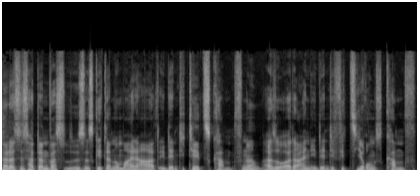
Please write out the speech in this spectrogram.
Ja, das ist, hat dann was, es, es geht dann um eine Art Identitätskampf, ne? Also oder einen Identifizierungskampf.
